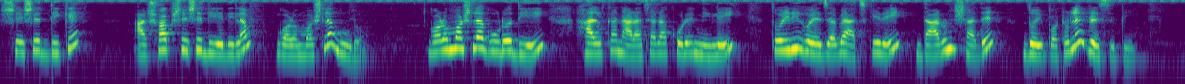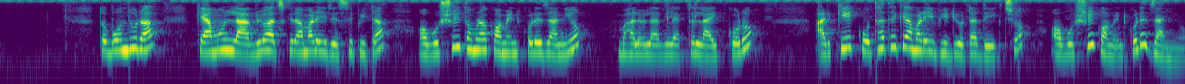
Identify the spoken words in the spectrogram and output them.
শেষের দিকে আর সব শেষে দিয়ে দিলাম গরম মশলা গুঁড়ো। গরম মশলা গুঁড়ো দিয়েই হালকা নাড়াচাড়া করে নিলেই তৈরি হয়ে যাবে আজকের এই দারুণ স্বাদের দই পটলের রেসিপি তো বন্ধুরা, কেমন লাগল আজকের আমার এই রেসিপিটা অবশ্যই তোমরা কমেন্ট করে জানিও। ভালো লাগলে একটা লাইক করো। আর কে কোথা থেকে আমার এই ভিডিওটা দেখছ, অবশ্যই কমেন্ট করে জানিও।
